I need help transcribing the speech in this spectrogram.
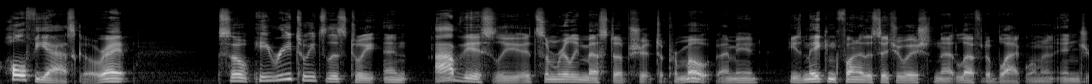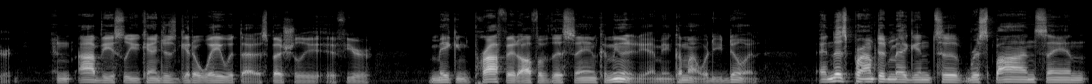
whole fiasco, right? So he retweets this tweet, and obviously it's some really messed up shit to promote. I mean, he's making fun of the situation that left a black woman injured. And obviously, you can't just get away with that, especially if you're making profit off of this same community. I mean, come on, what are you doing? And this prompted Megan to respond saying,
